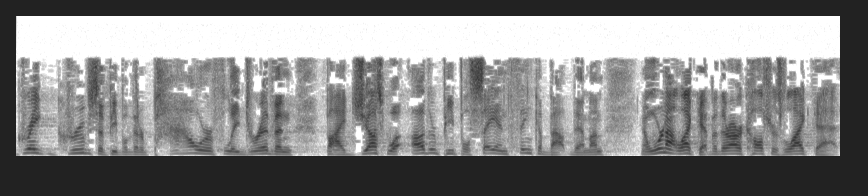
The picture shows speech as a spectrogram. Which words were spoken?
great groups of people that are powerfully driven by just what other people say and think about them. I'm, and we're not like that, but there are cultures like that.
